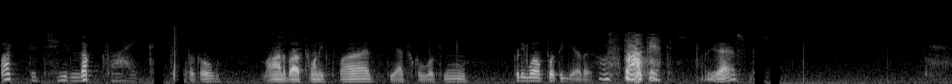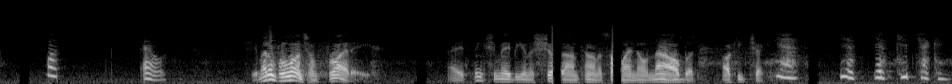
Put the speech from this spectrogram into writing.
What? Did she look like? Typical. Blonde about 25, theatrical looking, pretty well put together. Oh, stop it. Well, you asked me. What else? She met him for lunch on Friday. I think she may be in a show downtown. or all I know now, but I'll keep checking. Yes. Yes, yes, keep checking.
